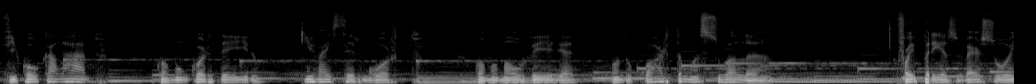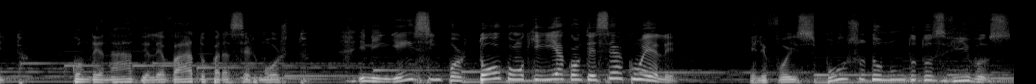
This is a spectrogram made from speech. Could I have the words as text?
Ficou calado, como um cordeiro que vai ser morto, como uma ovelha quando cortam a sua lã. Foi preso, verso 8, condenado e levado para ser morto. E ninguém se importou com o que ia acontecer com ele. Ele foi expulso do mundo dos vivos,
